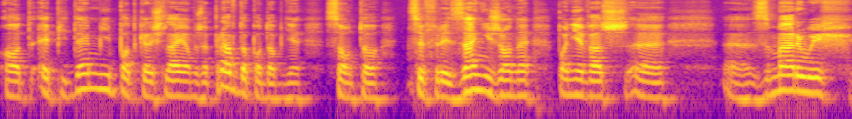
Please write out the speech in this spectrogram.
od epidemii podkreślają, że prawdopodobnie są to cyfry zaniżone, ponieważ e, e, zmarłych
